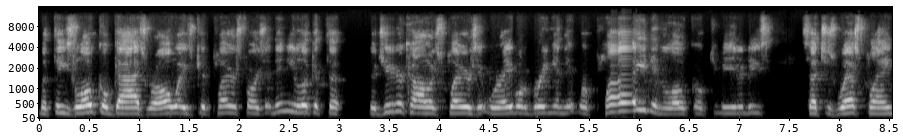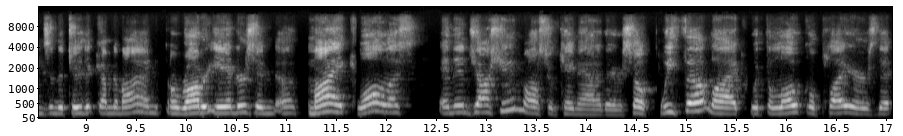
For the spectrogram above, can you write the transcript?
but these local guys were always good players for us. And then you look at the the junior college players that we're able to bring in that were played in local communities, such as West Plains, and the two that come to mind are Robert Yanders and uh, Mike Wallace. And then Josh Hume also came out of there. So we felt like with the local players that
